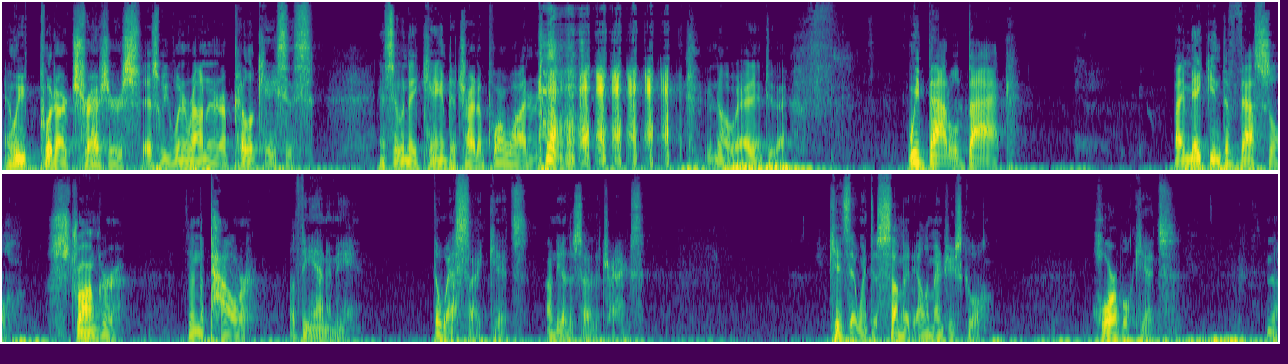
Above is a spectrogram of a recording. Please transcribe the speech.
And we put our treasures as we went around in our pillowcases. And so when they came to try to pour water, no, I didn't do that. We battled back by making the vessel stronger than the power of the enemy, the West Side kids on the other side of the tracks. Kids that went to Summit Elementary School. Horrible kids. No,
